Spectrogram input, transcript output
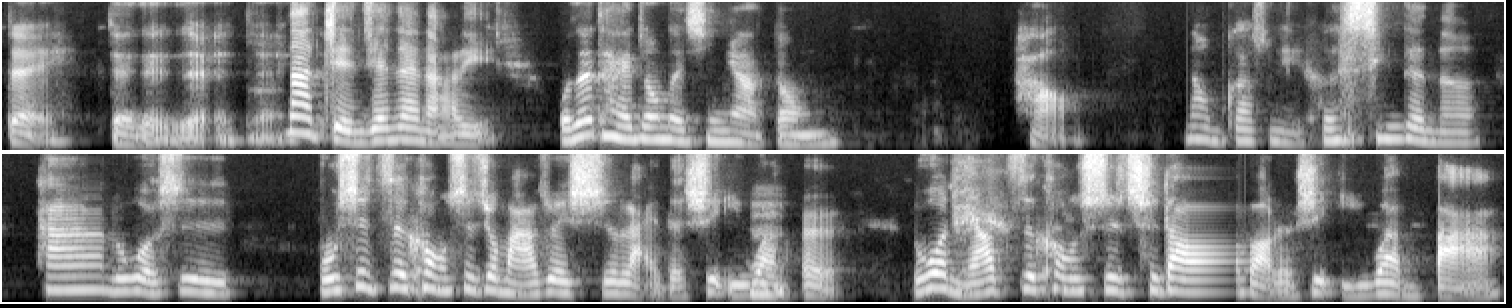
对对对对对。那简简在哪里？我在台中的新亚东。好，那我们告诉你，核心的呢，它如果是不是自控式就麻醉师来的是一万二，嗯，如果你要自控式吃到饱的是一万八。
